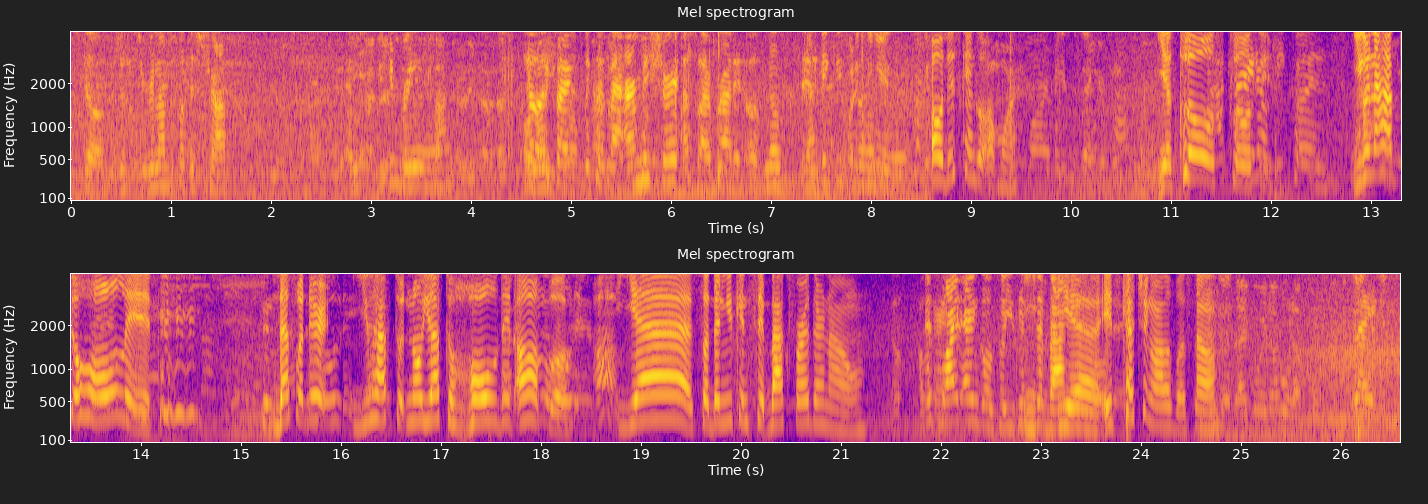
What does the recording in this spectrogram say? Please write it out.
Still, just you're gonna have to put the strap. And you can bring this back. Oh, No, you if I because my arm is short, that's why I brought it up. no, I think you still. Oh, this can go up more. You're close, close. because You're gonna have to hold it. since That's what they're. You have to. No, you have to hold it up. hold it up. Yeah. So then you can sit back further now. Oh, It's wide angle, so you can sit back. Yeah, it's it. catching all of us now. like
